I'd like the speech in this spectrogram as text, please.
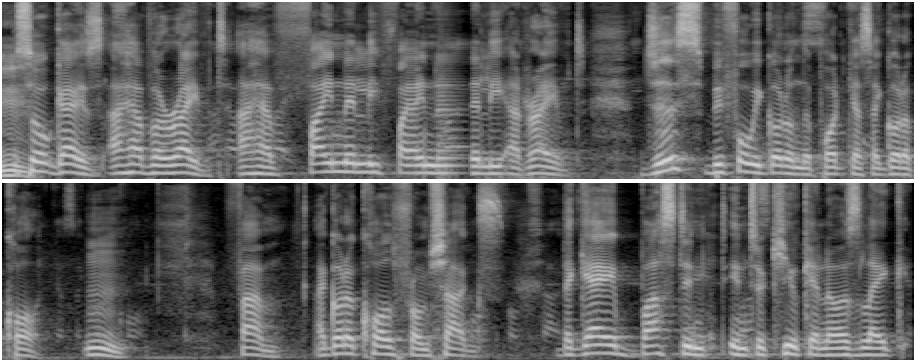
Mm. So, guys, I have arrived. I have finally, finally arrived. Just before we got on the podcast, I got a call. Mm. Fam, I got a call from Shags. The guy busted in, into Cuke, and I was like,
